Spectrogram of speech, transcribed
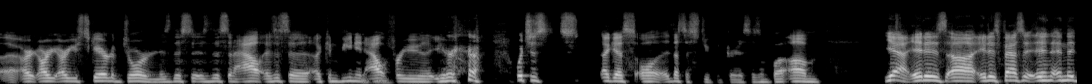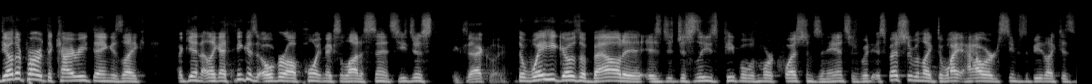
uh, are, are are you scared of Jordan? Is this is this an out? Is this a, a convenient out mm-hmm. for you that you're, which is I guess all that's a stupid criticism, but um, yeah, it is. Uh, it is fascinating. And, and the, the other part with the Kyrie thing is like, again, like I think his overall point makes a lot of sense. He just exactly the way he goes about it is to just leaves people with more questions than answers. But especially when like Dwight Howard seems to be like his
